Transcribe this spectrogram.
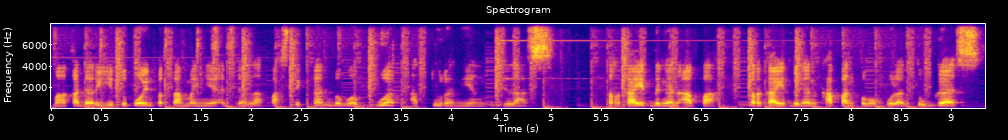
Maka dari itu poin pertamanya adalah pastikan bahwa buat aturan yang jelas. Terkait dengan apa? Terkait dengan kapan pengumpulan tugas,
